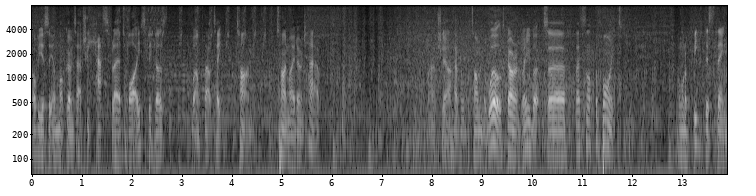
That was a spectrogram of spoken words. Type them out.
Obviously, I'm not going to actually cast Flare twice because, well, that would take time. Time I don't have. Actually, I have all the time in the world currently, but uh, that's not the point. I want to beat this thing.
